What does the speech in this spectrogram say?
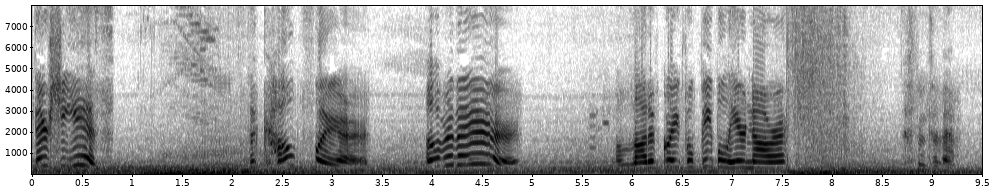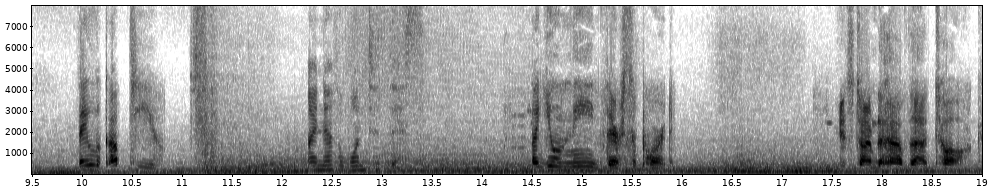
There she is! The Cult Slayer! Over there! A lot of grateful people here, Nara. Listen to them. They look up to you. I never wanted this. But you'll need their support. It's time to have that talk.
